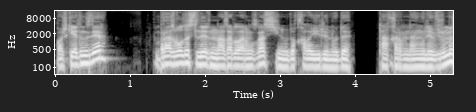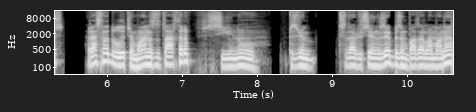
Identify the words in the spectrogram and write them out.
қош келдіңіздер. Біраз болды сіздердің назарларыңызға сүйінуді қалай үйренуді тақырыбын әңгімелеп жүрміз. Расында да бұл өте маңызды тақырып. Сүйіну бізбен тыңдап жүрсеңіздер біздің бағдарламаны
